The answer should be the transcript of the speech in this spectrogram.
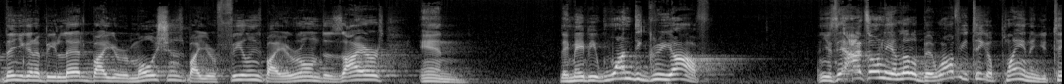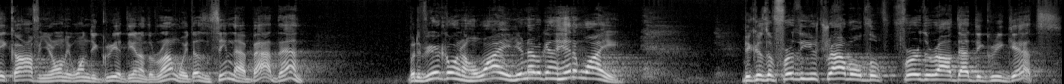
then you're going to be led by your emotions, by your feelings, by your own desires, and they may be one degree off. And you say, ah, it's only a little bit. Well, if you take a plane and you take off and you're only one degree at the end of the runway, it doesn't seem that bad then. But if you're going to Hawaii, you're never going to hit Hawaii. Because the further you travel, the further out that degree gets.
